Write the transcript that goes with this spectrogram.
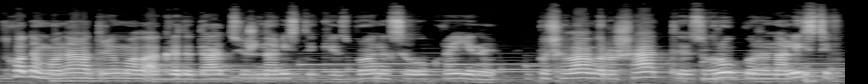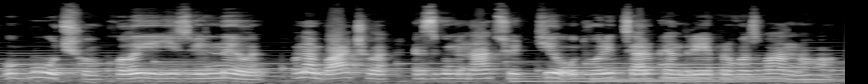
Згодом вона отримала акредитацію журналістики Збройних сил України і почала вирушати з групи журналістів у Бучу, коли її звільнили. Вона бачила ексгумінацію тіл у дворі церкви Андрія Первозванного.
